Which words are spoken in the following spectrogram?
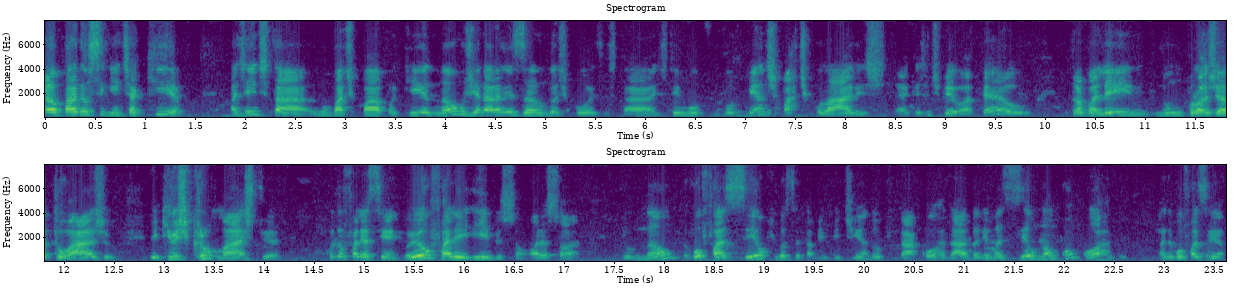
a parada é o seguinte: aqui a gente está num bate-papo aqui, não generalizando as coisas, tá? A gente tem movimentos particulares, né, que a gente vê até o trabalhei num projeto ágil e que o Scrum Master, quando eu falei assim, eu falei, Ibson, olha só, eu não eu vou fazer o que você está me pedindo, o que está acordado ali, mas eu não concordo, mas eu vou fazer.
